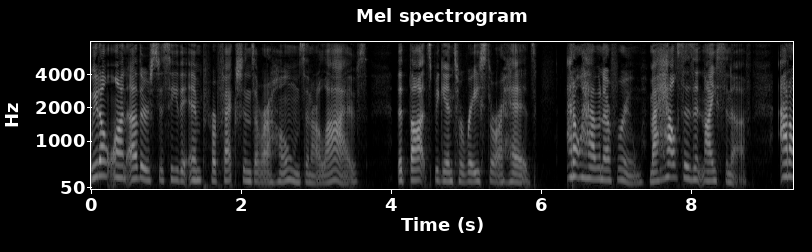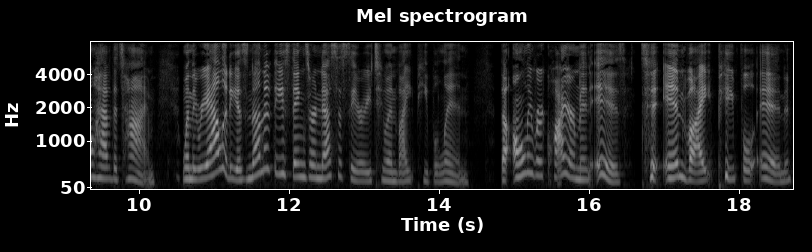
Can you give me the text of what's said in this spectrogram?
We don't want others to see the imperfections of our homes and our lives. The thoughts begin to race through our heads. I don't have enough room. My house isn't nice enough. I don't have the time. When the reality is, none of these things are necessary to invite people in. The only requirement is to invite people in.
